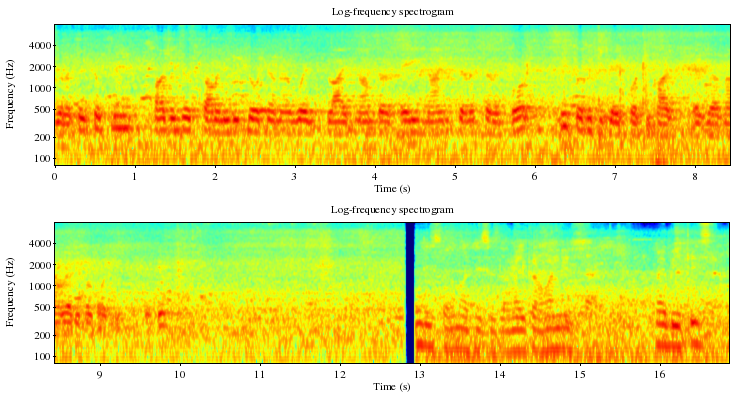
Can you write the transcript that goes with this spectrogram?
Your attention please. Passengers traveling with Georgian Airways flight number A9774. Please proceed to gate 45 as we are now ready for boarding. Thank you. Wendy's, I don't know if this is American Wendy's. Maybe it is.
